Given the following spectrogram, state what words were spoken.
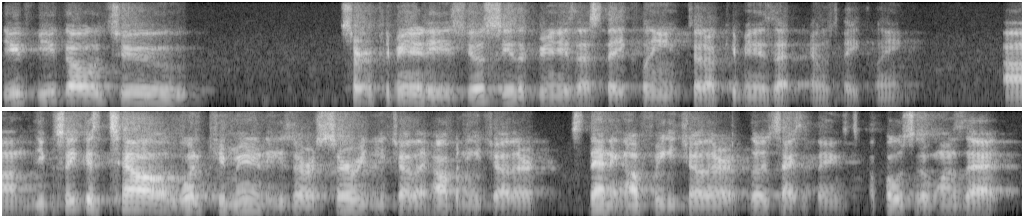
You you go to certain communities, you'll see the communities that stay clean to the communities that don't stay clean. Um, you, so you can tell what communities are serving each other, helping each other, standing up for each other, those types of things, opposed to the ones that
